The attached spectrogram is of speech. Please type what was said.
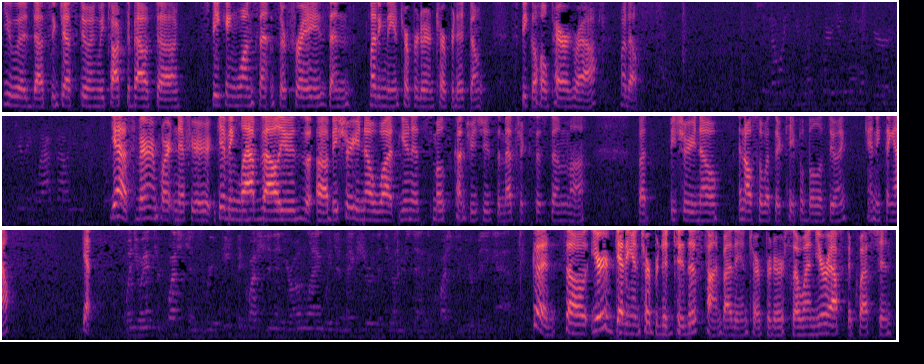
you would uh, suggest doing? We talked about uh, speaking one sentence or phrase and letting the interpreter interpret it. Don't speak a whole paragraph. What else? Yes, very important. If you're giving lab values, uh, be sure you know what units. Most countries use the metric system, uh, but be sure you know, and also what they're capable of doing. Anything else? Yes. When you answer questions, question in your own language and make sure that you understand the question you're being asked. Good. So you're getting interpreted to this time by the interpreter. So when you're asked a question,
